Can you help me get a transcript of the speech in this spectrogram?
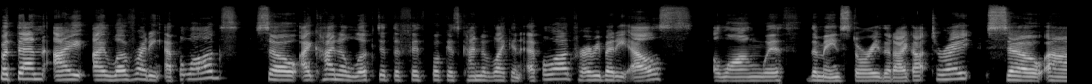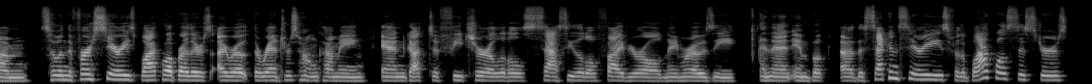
but then I, I love writing epilogues. So I kind of looked at the fifth book as kind of like an epilogue for everybody else along with the main story that I got to write. So, um, so in the first series, Blackwell Brothers, I wrote The Rancher's Homecoming and got to feature a little sassy little five year old named Rosie. And then in book uh, the second series for the Blackwell sisters,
